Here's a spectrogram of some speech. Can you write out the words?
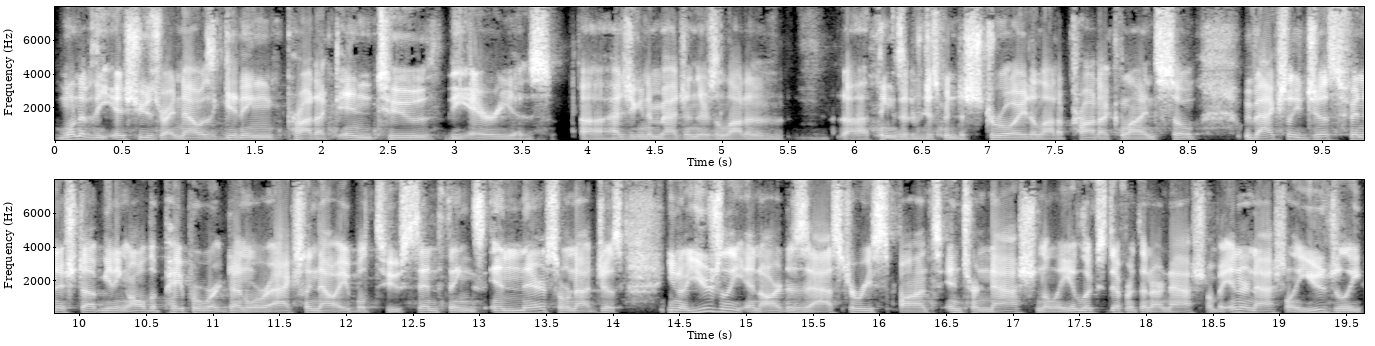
one of the issues right now is getting product into the areas. Uh, as you can imagine, there's a lot of uh, things that have just been destroyed, a lot of product lines. So we've actually just finished up getting all the paperwork done. Where we're actually now able to send things in there. So we're not just, you know, usually in our disaster response internationally, it looks different than our national, but internationally, usually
